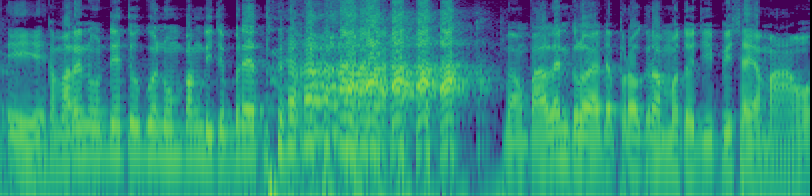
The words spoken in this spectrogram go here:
Iya. Kemarin udah tuh gue numpang di jebret. Bang Palen kalau ada program MotoGP saya mau.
